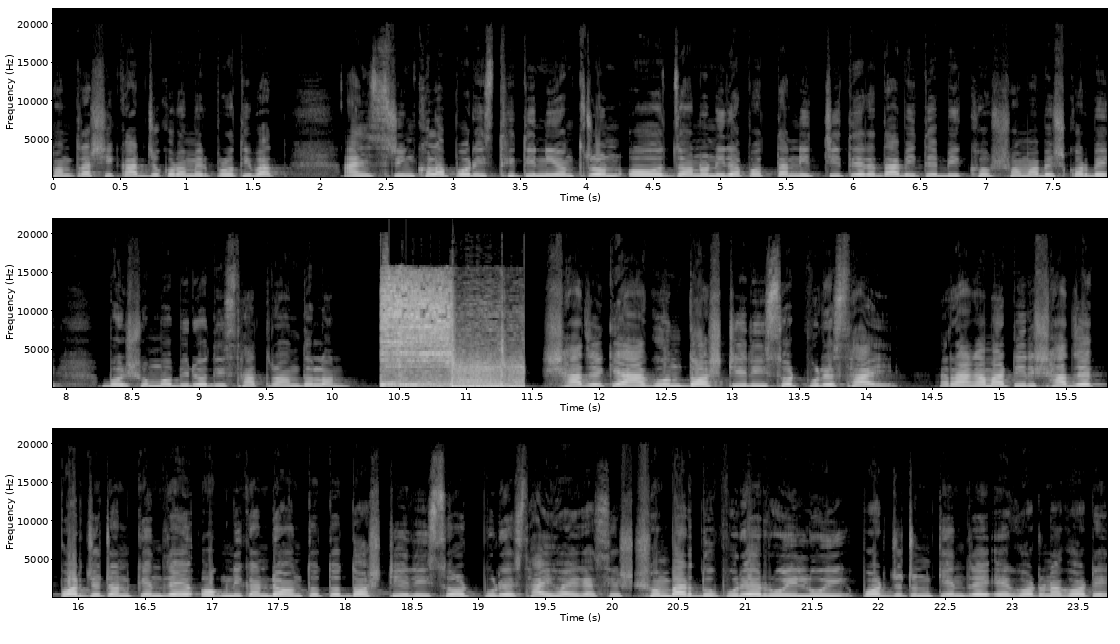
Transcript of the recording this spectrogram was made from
সন্ত্রাসী কার্যক্রমের প্রতিবাদ। আইনশৃঙ্খলা পরিস্থিতি নিয়ন্ত্রণ ও জননিরাপত্তা নিশ্চিতের দাবিতে বিক্ষোভ সমাবেশ করবে বৈষম্য বিরোধী ছাত্র আন্দোলন। সাজেকে আগুন দশটি রিসোর্ট পুড়ে ছাই। রাঙামাটির সাজেক পর্যটন কেন্দ্রে অগ্নিকাণ্ডে অন্তত দশটি রিসোর্ট পুড়ে স্থায়ী হয়ে গেছে। সোমবার দুপুরে রুই লুই পর্যটন কেন্দ্রে এ ঘটনা ঘটে।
